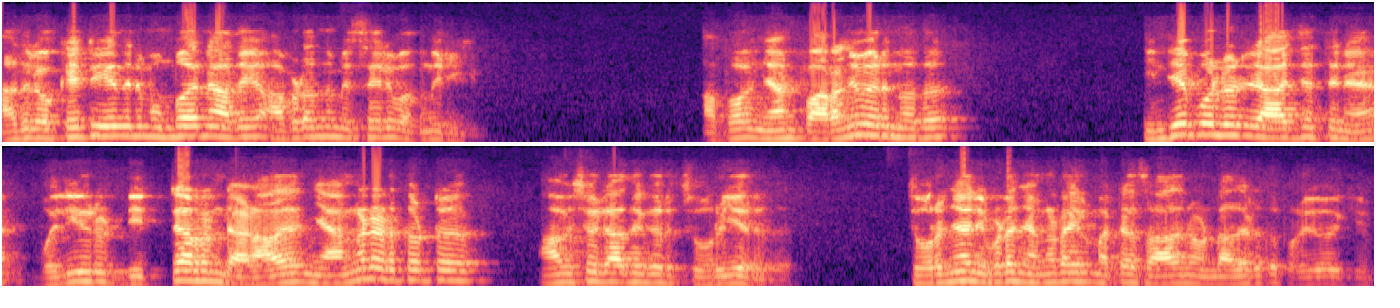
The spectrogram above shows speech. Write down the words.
അത് ലൊക്കേറ്റ് ചെയ്യുന്നതിന് മുമ്പ് തന്നെ അത് അവിടെ നിന്ന് മിസൈൽ വന്നിരിക്കും. അപ്പോൾ ഞാൻ പറഞ്ഞു വരുന്നത് ഇന്ത്യ പോലൊരു രാജ്യത്തിന് വലിയൊരു ഡിറ്ററന്റ് ആണ്. അതായത് ഞങ്ങളുടെ അടുത്തോട്ട് ആവശ്യമില്ലാതെ കയറി ചൊറിയരുത്. ചൊറിഞ്ഞാൽ ഇവിടെ ഞങ്ങളുടെ കയ്യിൽ മറ്റേ സാധനം ഉണ്ട് അതെടുത്ത് പ്രയോഗിക്കും.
